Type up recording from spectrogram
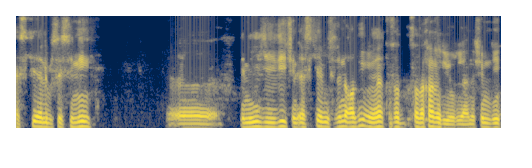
eski elbisesini eee yeni giydiği için eski elbisesini alıyor tasad- sadaka veriyor yani. Şimdi eee,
